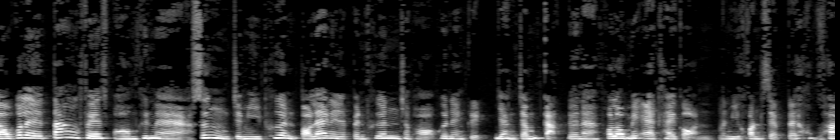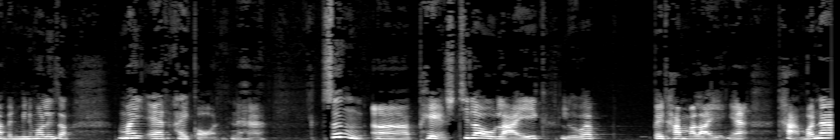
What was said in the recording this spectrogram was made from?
เราก็เลยตั้งเฟซปลอมขึ้นมา ซึ่งจะมีเพื่อนตอนแรกเนี่ยเป็นเพื่อนเฉพาะเพื่อนอังกฤษอย่างจำกัดด้วยนะ เพราะเราไม่ add ใครก่อน มันมีคอนเซปต์ในความเป็น minimalist ไม่ add ใครก่อนนะคะซึ่งเพจที่เราไลค์หรือว่าไปทำอะไรอย่างเงี้ย ถามว่าหน้า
